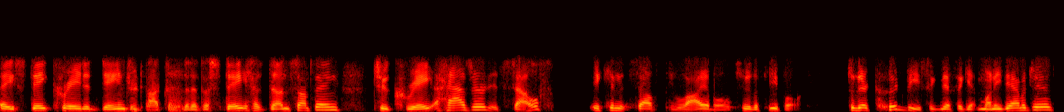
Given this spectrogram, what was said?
a state created danger doctrine that if the state has done something to create a hazard itself, it can itself be liable to the people. So there could be significant money damages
